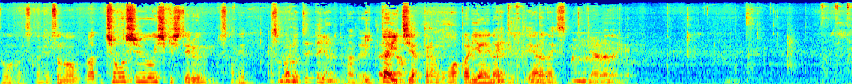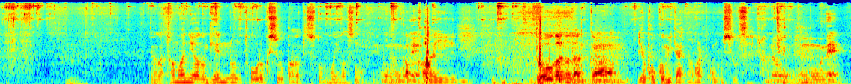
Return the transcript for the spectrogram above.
どうなんですかね。その、まあ、聴衆を意識してるんですかね。やそれはっぱり絶対にあると思う、まあ1対1やったらもう分かり合えないってことやらないですもん、うん。やらないね。なんかたまにあの言論登録しようかなってちょっと思いますもんね。なんか思うね会員、動画のなんかうん。予告みたいなの流れて面白そうやなって。思うね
